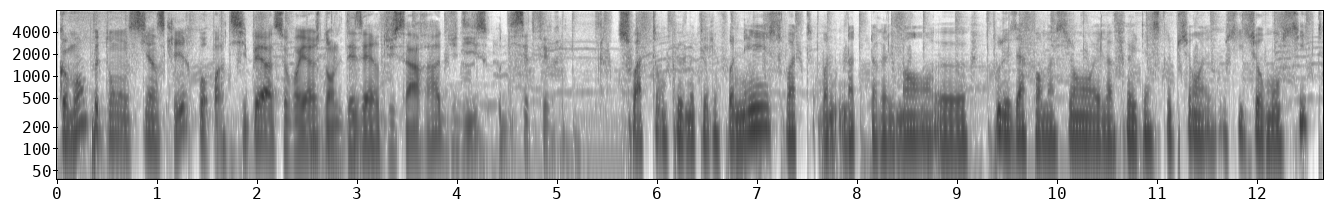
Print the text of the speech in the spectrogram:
Comment peut-on s'y inscrire pour participer à ce voyage dans le désert du Sahara du 10 au 17 février? Soit on peut me téléphoner, soit naturellement, euh, toutes les informations et la feuille d'inscription est aussi sur mon site.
